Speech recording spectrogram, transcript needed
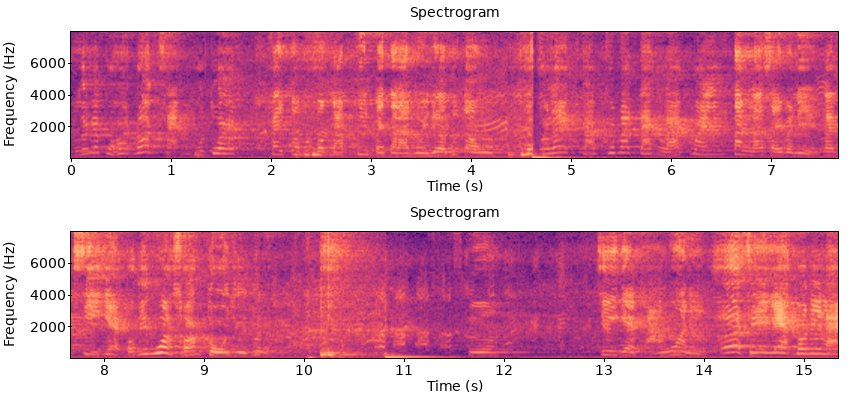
มึงก็ได้กูหอดนอดแสงหุ่นตัวใครตัวมึงประกลับขึ้นไปตลาดหน่วยเดือคือเก่ากูก็เลยกลับขึ้นมาตั้งหลักใหม่ตั้งร้านไซบันนี่นั่นสี่แยกผมมีง่วงสองตัวยืนอยู่น่ะ คือจีแกขาง่วนี่เออสี่แยกบนนี่แหละ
